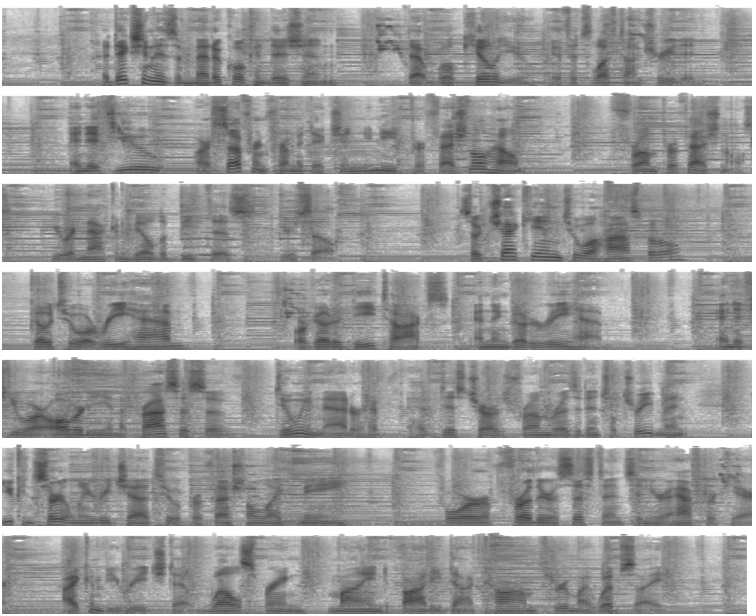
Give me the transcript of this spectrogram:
Addiction is a medical condition that will kill you if it's left untreated. And if you are suffering from addiction, you need professional help from professionals. You are not going to be able to beat this yourself. So check into a hospital, go to a rehab, or go to detox, and then go to rehab. And if you are already in the process of doing that or have, have discharged from residential treatment, you can certainly reach out to a professional like me for further assistance in your aftercare. I can be reached at wellspringmindbody.com through my website.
